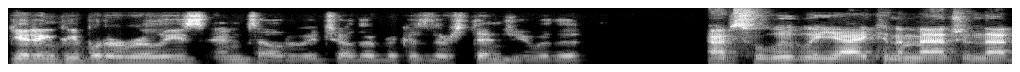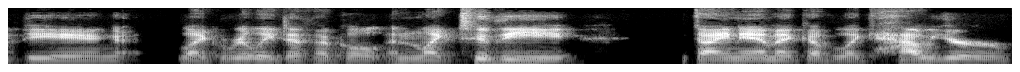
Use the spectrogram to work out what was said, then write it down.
getting people to release intel to each other because they're stingy with it. Absolutely. Yeah, I can imagine that being like really difficult and like to the dynamic of like how you're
